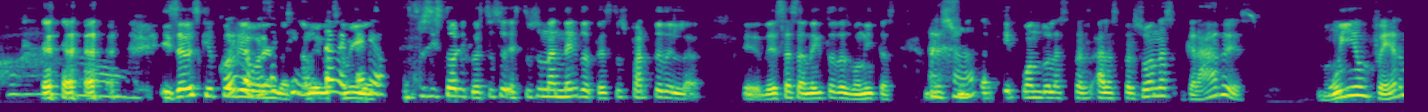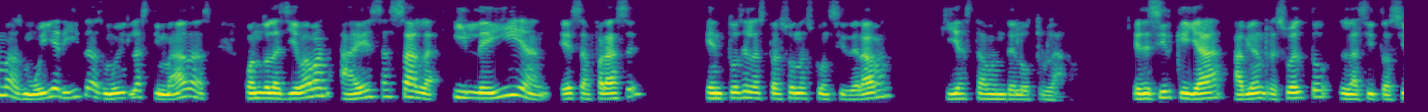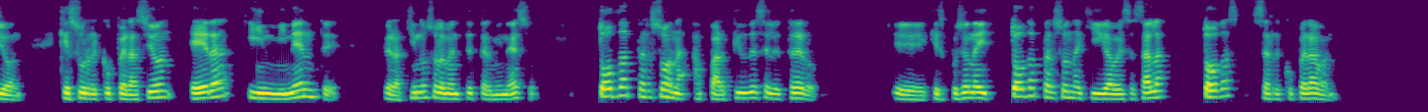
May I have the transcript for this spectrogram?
y sabes qué ocurrió, Brenda, amigos, amigos. Esto es histórico, esto es, esto es una anécdota, esto es parte de, la, eh, de esas anécdotas bonitas. Resulta que cuando las, a las personas graves, muy enfermas, muy heridas, muy lastimadas, cuando las llevaban a esa sala y leían esa frase, entonces las personas consideraban que ya estaban del otro lado. Es decir, que ya habían resuelto la situación, que su recuperación era inminente. Pero aquí no solamente termina eso. Toda persona a partir de ese letrero eh, que expusieron ahí, toda persona que llegaba a esa sala, todas se recuperaban,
